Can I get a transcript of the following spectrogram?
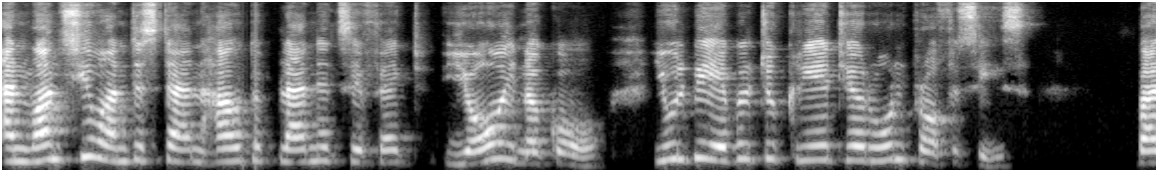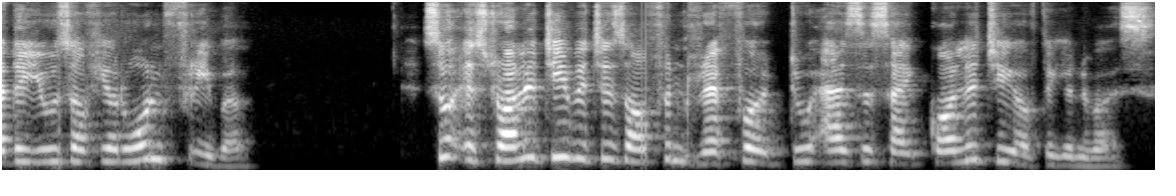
And once you understand how the planets affect your inner core you will be able to create your own prophecies by the use of your own free will. So astrology which is often referred to as the psychology of the universe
